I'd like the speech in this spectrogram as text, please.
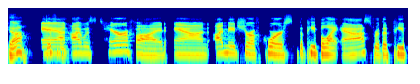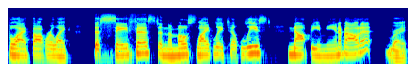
Yeah. And I was terrified. And I made sure, of course, the people I asked were the people I thought were like the safest and the most likely to at least not be mean about it. Right.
